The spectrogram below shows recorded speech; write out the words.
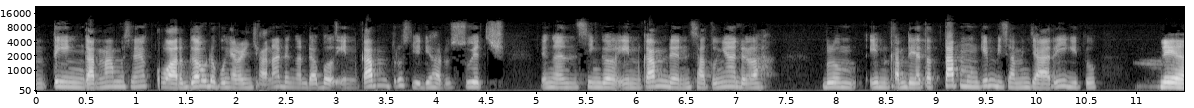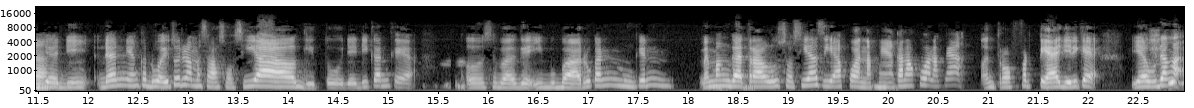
penting karena misalnya keluarga udah punya rencana dengan double income terus jadi harus switch dengan single income dan satunya adalah belum income tidak tetap mungkin bisa mencari gitu Iya. jadi dan yang kedua itu adalah masalah sosial gitu jadi kan kayak eh, sebagai ibu baru kan mungkin memang nggak terlalu sosial sih aku anaknya. Kan aku anaknya introvert ya jadi kayak ya udah nggak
